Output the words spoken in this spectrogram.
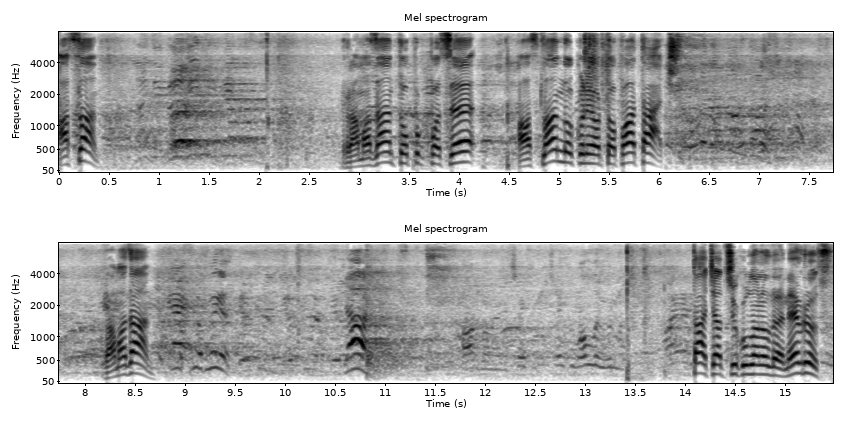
Aslan. Ramazan topuk pası. Aslan dokunuyor topa. Taç. Ramazan. Taç atışı kullanıldı. Nevruz.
